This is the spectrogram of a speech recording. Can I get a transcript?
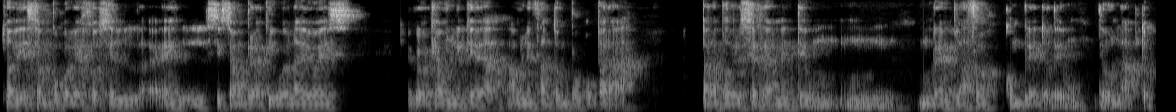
todavía está un poco lejos el, el sistema operativo del iOS. Yo creo que aún le queda, aún le falta un poco para, para poder ser realmente un, un, reemplazo completo de un, de un laptop.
